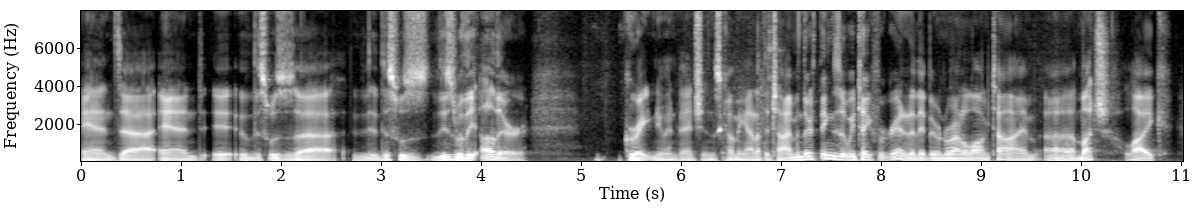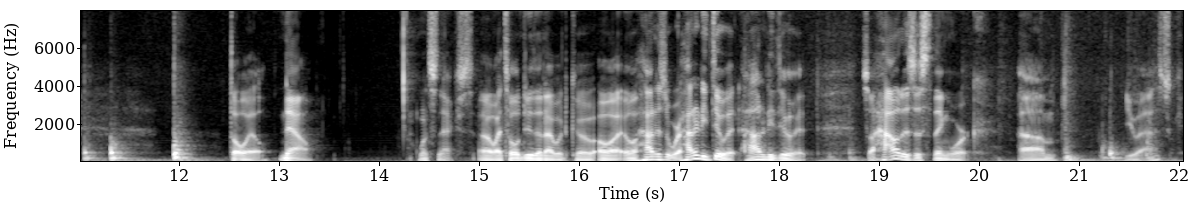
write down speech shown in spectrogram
and uh, and it, this was uh, this was these were the other great new inventions coming out at the time, and they're things that we take for granted, and they've been around a long time, uh, much like the oil. Now, what's next? Oh, I told you that I would go. Oh, oh, how does it work? How did he do it? How did he do it? So, how does this thing work? Um, you ask.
